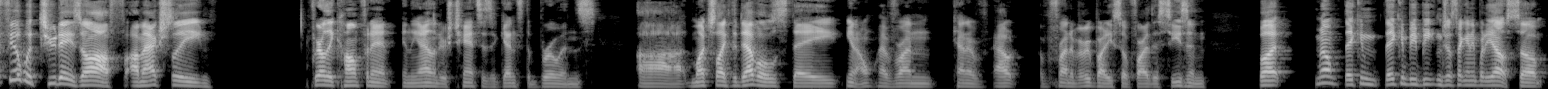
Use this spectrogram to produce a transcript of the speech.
feel with two days off, I'm actually fairly confident in the Islanders' chances against the Bruins. Uh, much like the Devils, they you know have run kind of out in front of everybody so far this season. But no, they can they can be beaten just like anybody else. So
